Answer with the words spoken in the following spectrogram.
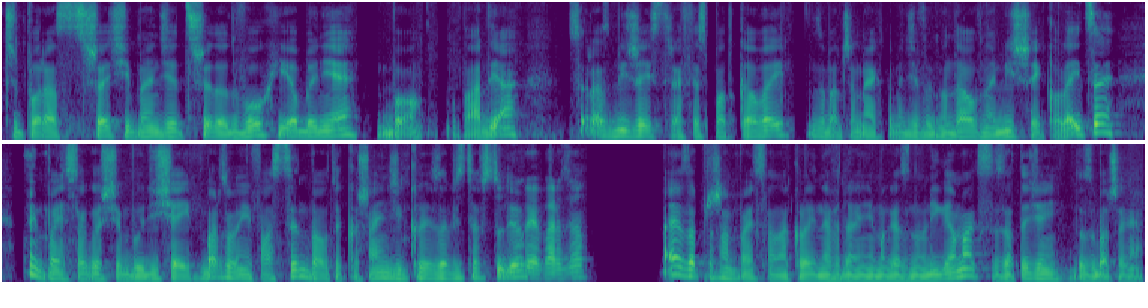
czy po raz trzeci będzie 3 do 2 i oby nie, bo Gwardia coraz bliżej strefy spadkowej. Zobaczymy, jak to będzie wyglądało w najbliższej kolejce. Moim Państwa gościem był dzisiaj bardzo mi fascyn, Bałtyk Koszalin. Dziękuję za wizytę w studiu. Dziękuję bardzo. A ja zapraszam Państwa na kolejne wydanie magazynu Liga Max za tydzień. Do zobaczenia.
